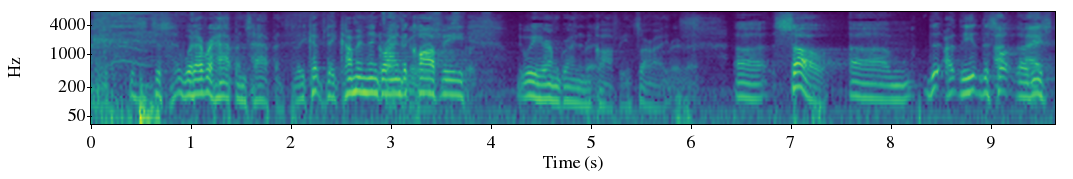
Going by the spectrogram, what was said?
It's just whatever happens, happens. They come, they come in and grind the coffee. issues. We hear them grinding Right. the coffee. It's all right. Right, right. Uh, so, um, th- are, the, this, are I- these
